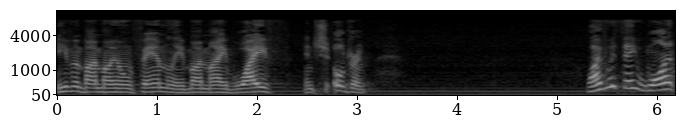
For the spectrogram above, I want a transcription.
even by my own family, by my wife and children? Why would they want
